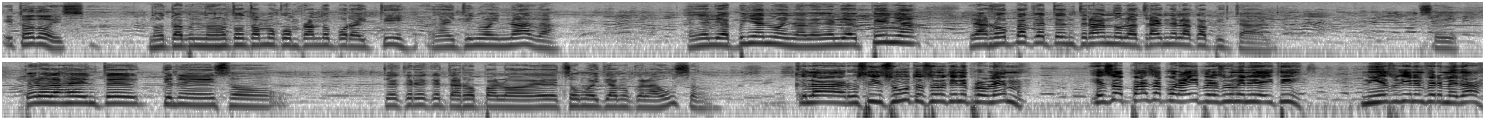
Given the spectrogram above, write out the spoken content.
y todo eso. nosotros estamos comprando por Haití. En Haití no hay nada. En Elia Piña no hay nada. En Elia Piña la ropa que está entrando la traen de la capital. Sí. Pero la gente tiene eso, que cree que esta ropa lo, son haitianos que la usan. Claro, sin susto, eso no tiene problema. Eso pasa por ahí, pero eso no viene de Haití. Ni eso tiene enfermedad.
